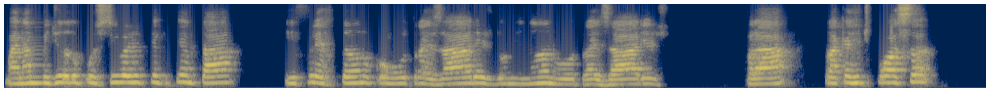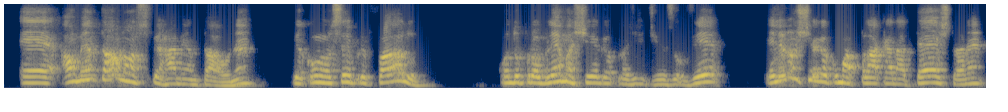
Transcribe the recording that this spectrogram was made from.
mas, na medida do possível, a gente tem que tentar ir flertando com outras áreas, dominando outras áreas, para que a gente possa é, aumentar o nosso ferramental. Né? Porque, como eu sempre falo, quando o problema chega para a gente resolver, ele não chega com uma placa na testa, né?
